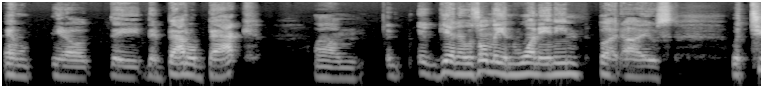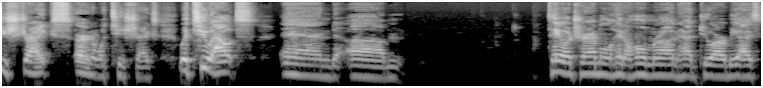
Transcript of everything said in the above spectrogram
and you know they they battled back. Um, again, it was only in one inning, but uh, it was with two strikes or no with two strikes with two outs, and um, Taylor Trammell hit a home run, had two RBIs.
